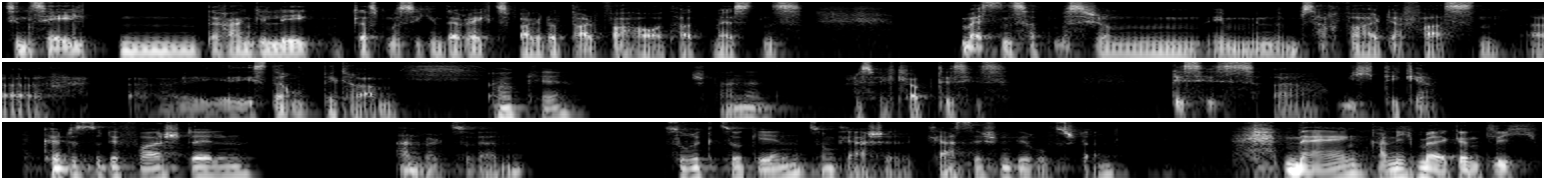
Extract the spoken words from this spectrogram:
sind selten daran gelegt, dass man sich in der Rechtsfrage total verhaut hat. Meistens meistens hat man es schon im, in einem Sachverhalt erfassen, äh, ist der Hund begraben. Okay, spannend. Also ich glaube, das ist, das ist äh, wichtiger. Könntest du dir vorstellen, Anwalt zu werden? Zurückzugehen zum klassischen Berufsstand? Nein, kann ich mir eigentlich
